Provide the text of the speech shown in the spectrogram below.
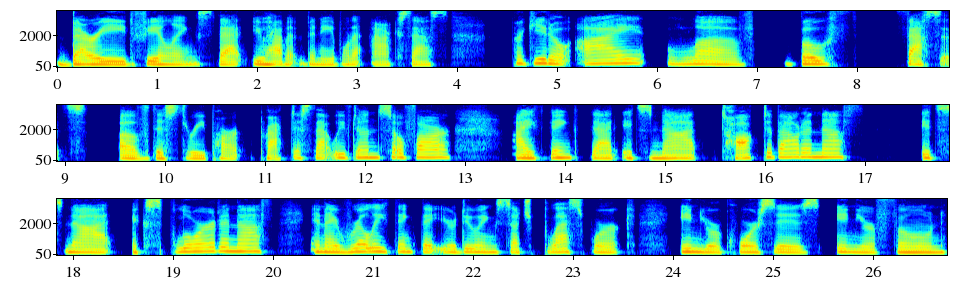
buried feelings that you haven't been able to access. Pragito, I love both facets of this three part practice that we've done so far. I think that it's not talked about enough. It's not explored enough. And I really think that you're doing such blessed work in your courses, in your phone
